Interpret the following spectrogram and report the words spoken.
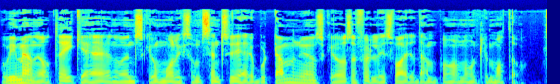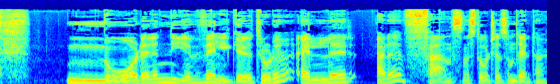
Og vi mener jo at det ikke er noe ønske om å liksom sensurere bort dem, men vi ønsker jo selvfølgelig svare dem på en ordentlig måte òg. Når dere nye velgere, tror du, eller er det fansen stort sett som deltar?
